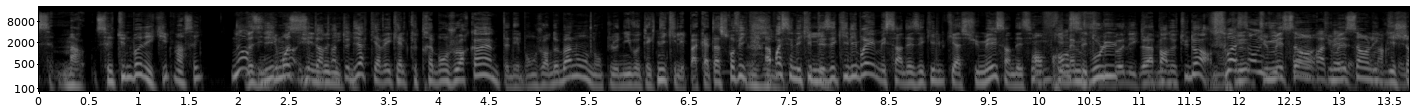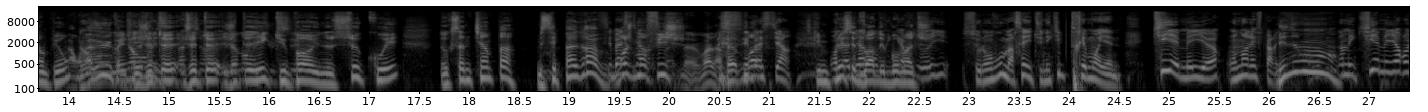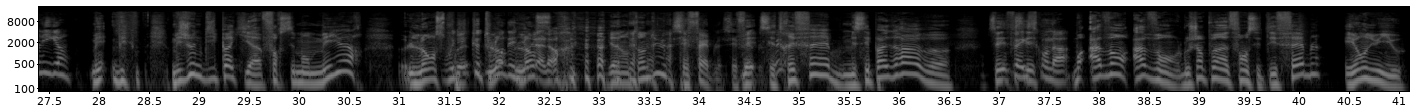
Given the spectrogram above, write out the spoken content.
c'est une bonne équipe, Marseille non, dis-moi si c'est en train de te dire qu'il y avait quelques très bons joueurs quand même. Tu as des bons joueurs de ballon, donc le niveau technique, il n'est pas catastrophique. Après, c'est une équipe déséquilibrée, mais c'est un déséquilibre qui est assumé, c'est un déséquilibre qui est même voulu de la part de Tudor. tu, mets ça, tu mets ça en Ligue des Champions. Bah, on l'a vu. je te dis que tu prends une secouée, donc ça ne tient pas. Mais c'est pas grave. moi, je m'en fiche. Bah, voilà. Sébastien, ce qui me plaît, c'est de voir des beaux matchs. selon vous, Marseille est une équipe très moyenne. Qui est meilleur? On enlève Paris. Mais non. Non, mais qui est meilleur en Ligue 1 mais, mais, je ne dis pas qu'il y a forcément meilleur. Lance. Vous dites que tout le monde est nul alors. Bien entendu. C'est faible. C'est faible. C'est très faible, mais c'est pas grave. C'est ce qu'on a. avant, avant, le championnat de France était faible et ennuyeux.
